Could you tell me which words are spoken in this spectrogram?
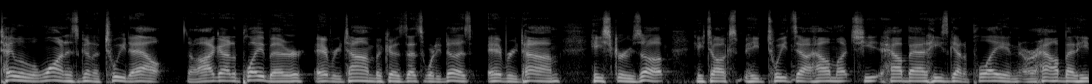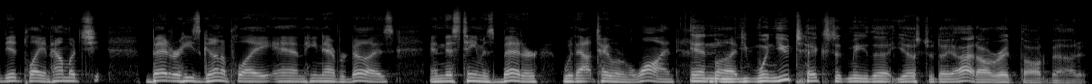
Taylor Lewan is going to tweet out, "Oh, I got to play better every time because that's what he does every time he screws up. He talks, he tweets out how much he, how bad he's got to play and, or how bad he did play and how much better he's going to play. And he never does. And this team is better without Taylor Lewan. And but when you texted me that yesterday, I had already thought about it.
